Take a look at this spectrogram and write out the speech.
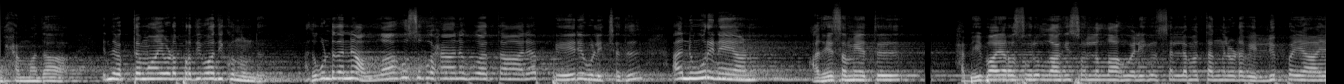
മുഹമ്മദ എന്ന് വ്യക്തമായി ഇവിടെ പ്രതിപാദിക്കുന്നുണ്ട്. അതുകൊണ്ട് തന്നെ അള്ളാഹു സുബാനഹുവത്താല പേര് വിളിച്ചത് ആ നൂറിനെയാണ്. അതേ സമയത്ത് ഹബീബായ റസൂലുല്ലാഹി സ്വല്ലല്ലാഹു അലൈഹി വസ്ല്ലമ തങ്ങളുടെ വെല്ലുപ്പയായ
